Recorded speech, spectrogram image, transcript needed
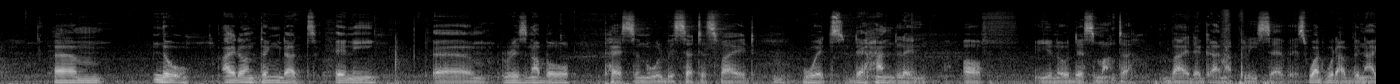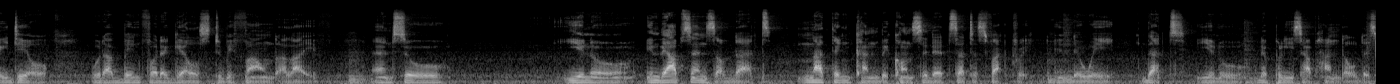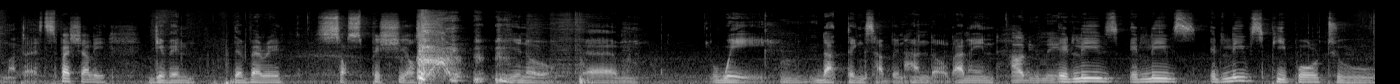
Um, no, I don't think that any um, reasonable person will be satisfied mm. with the handling of you know this matter by the Ghana Police Service. What would have been ideal would have been for the girls to be found alive, mm. and so you know, in the absence of that, nothing can be considered satisfactory mm -hmm. in the way that you know the police have handled this matter, especially given the very suspicious, you know, um, way mm. that things have been handled. I mean, how do you mean? It leaves it leaves it leaves people to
